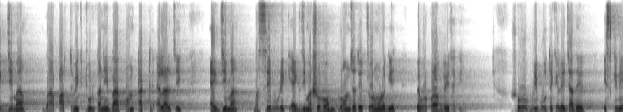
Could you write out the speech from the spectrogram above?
একজিমা বা প্রাথমিক চুলকানি বা কন্ট্যাক্ট অ্যালার্জিক একজিমা বা সেবোরিক একজিমা সহ ব্রণ জাতীয় চর্মরোগে ব্যবহার করা হয়ে থাকে। সর্বোপরি বলতে গেলে যাদের স্কিনে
